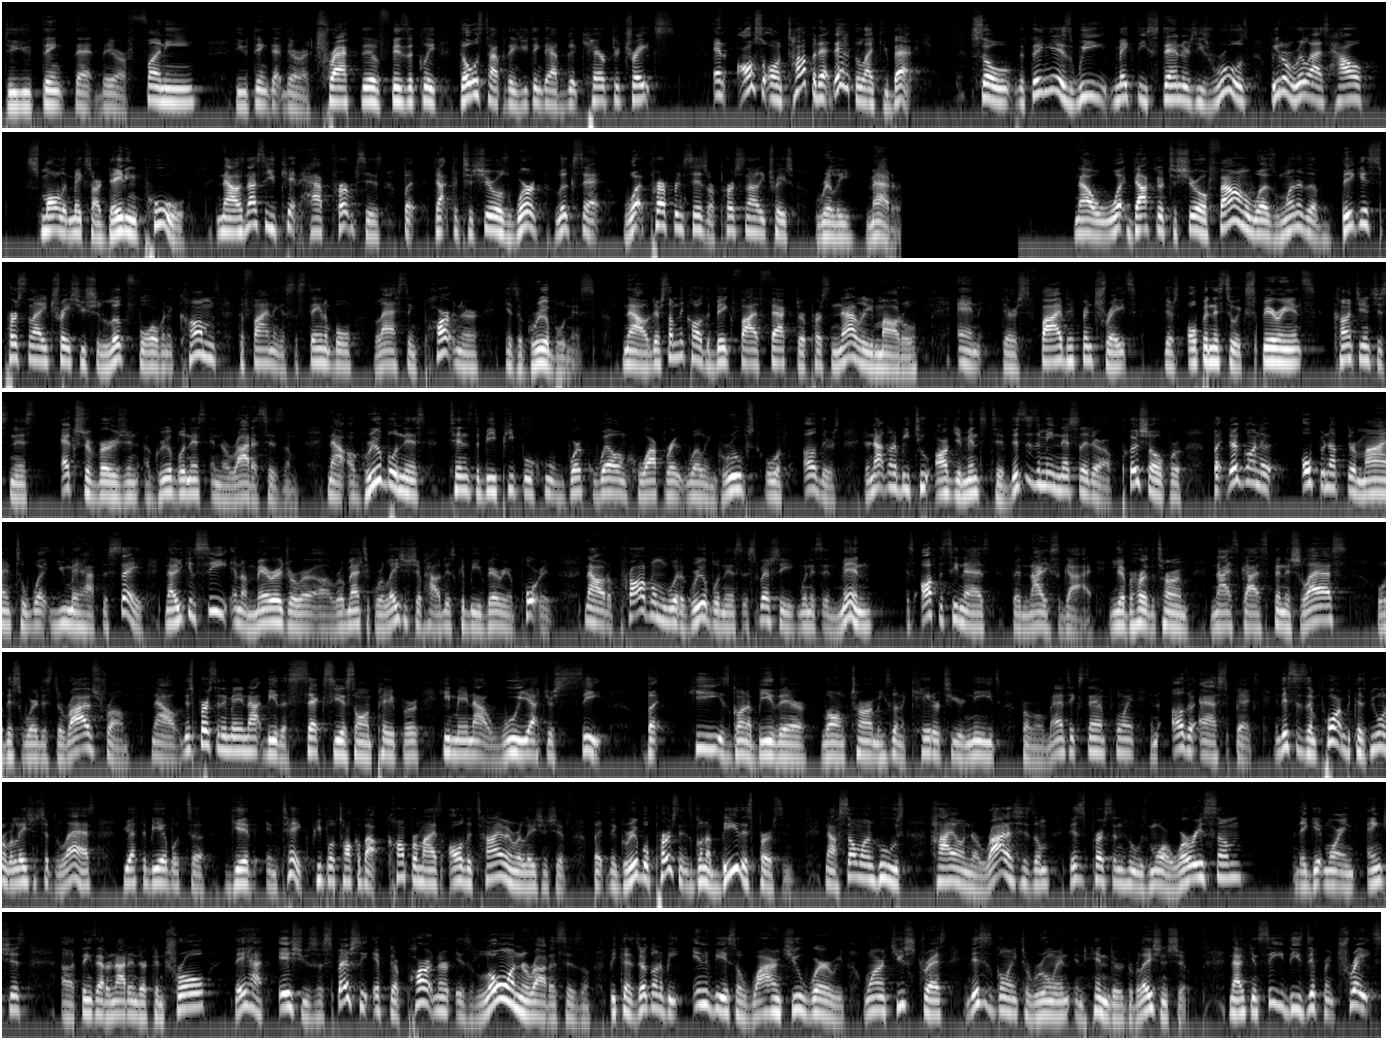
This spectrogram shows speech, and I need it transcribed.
do you think that they are funny? Do you think that they're attractive physically? Those type of things. You think they have good character traits? And also on top of that, they have to like you back. So the thing is, we make these standards, these rules, we don't realize how small it makes our dating pool. Now, it's not saying you can't have preferences, but Dr. Tashiro's work looks at what preferences or personality traits really matter. Now, what Dr. Tashiro found was one of the biggest personality traits you should look for when it comes to finding a sustainable, lasting partner is agreeableness. Now, there's something called the Big Five Factor Personality Model, and there's five different traits. There's openness to experience, conscientiousness, extroversion, agreeableness, and neuroticism. Now, agreeableness tends to be people who work well and cooperate well in groups or with others. They're not going to be too argumentative. This doesn't mean necessarily they're a pushover, but they're going to open up their mind to what you may have to say. Now, you can see in a marriage or a romantic relationship how this could be very important. Now, the problem with agreeableness, especially when it's in men, is often seen as the nice guy. You ever heard the term nice guys finish last? Well, this is where this derives from. Now, this person may not be the sexiest on paper. He may not woo you at your seat, but he is going to be there long term. He's going to cater to your needs from a romantic standpoint and other aspects. And this is important because if you want a relationship to last, you have to be able to give and take. People talk about compromise all the time in relationships, but the agreeable person is going to be this person. Now, someone who's high on neuroticism, this is a person who's more worrisome, they get more anxious, uh, things that are not in their control, they have issues, especially if their partner is low on neuroticism, because they're going to be envious of why aren't you worried? Why aren't you stressed? And this is going to ruin and hinder the relationship. Now, you can see these different traits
